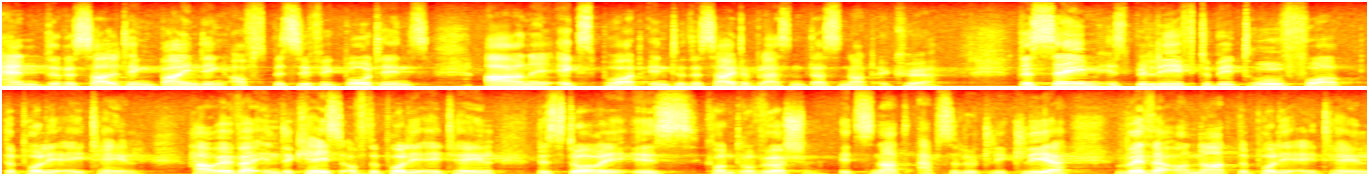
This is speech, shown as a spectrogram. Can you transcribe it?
and the resulting binding of specific proteins, RNA export into the cytoplasm does not occur. The same is believed to be true for the poly A tail. However, in the case of the poly A tail, the story is controversial. It's not absolutely clear whether or not the poly A tail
